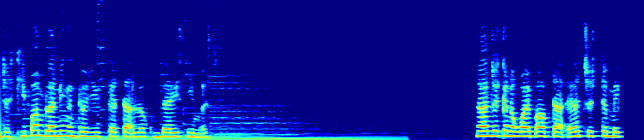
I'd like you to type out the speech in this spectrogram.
And just keep on blending until you get that look very seamless. Now I'm just gonna wipe off that edge just to make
